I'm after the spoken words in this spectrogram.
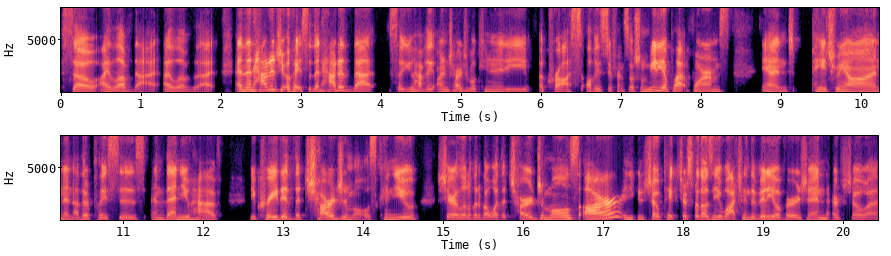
So I love that. I love that. And then how did you okay, so then how did that so you have the unchargeable community across all these different social media platforms and Patreon and other places. And then you have you created the chargeables. Can you share a little bit about what the chargeables are? And you can show pictures for those of you watching the video version or show a, uh,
